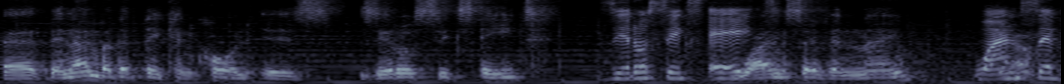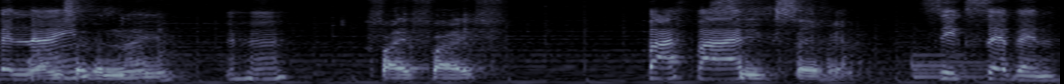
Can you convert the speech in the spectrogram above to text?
Uh, the number that they can call is 068 068 179 179 179 mm-hmm. 55 55 67 67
